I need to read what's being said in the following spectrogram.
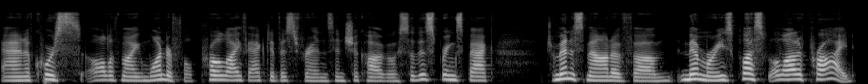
and of course all of my wonderful pro life activist friends in Chicago. So this brings back tremendous amount of um, memories, plus a lot of pride.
